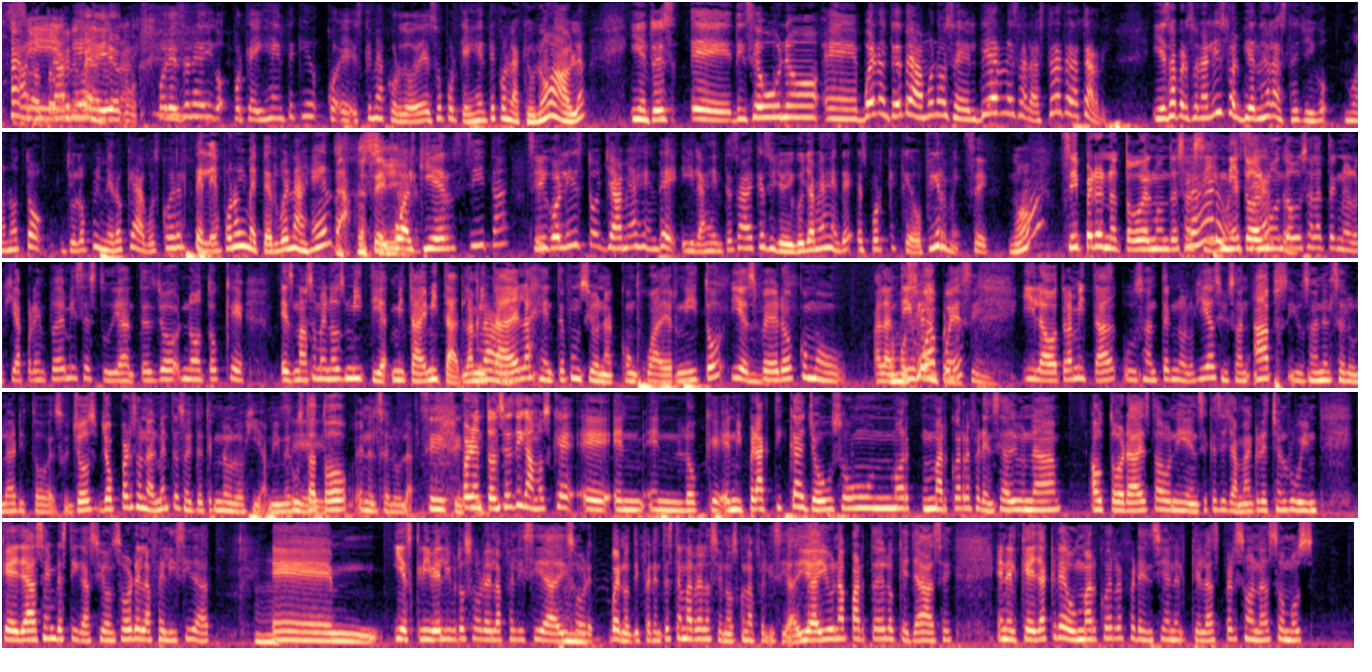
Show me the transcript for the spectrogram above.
Ah, Sí, no, también. no, no. no. Por eso le digo, porque hay gente que, co- es que me acordó de eso, porque hay gente con la que uno habla y entonces eh, dice uno, eh, bueno, entonces veámonos el viernes a las 3 de la tarde. Y esa persona, listo, el viernes a las 3, yo digo, no anotó. Yo lo primero que hago es coger el teléfono y meterlo en agenda. Sí. Cualquier cita, Sí. digo, listo, ya me agendé. Y la gente sabe que si yo digo ya me agendé es porque quedó firme. Sí. ¿No? Sí, pero no todo el mundo es así, ni es todo el mundo usa la tecnología. Por ejemplo, de mis estudiantes, yo noto que es más o menos mitad de mitad. La Claro. Mm. mitad de la gente funciona con cuadernito y esfero como a la Como antigua, siempre, pues, sí. y la otra mitad usan tecnologías y usan apps y usan el celular y todo eso. Yo, yo personalmente soy de tecnología, a mí me Sí. gusta todo en el celular. Sí. Pero entonces digamos que eh, en, en lo que en mi práctica yo uso un, mar- un marco de referencia de una autora estadounidense que se llama Gretchen Rubin, que ella hace investigación sobre la felicidad Ujú. eh, y escribe libros sobre la felicidad y Ujú. sobre, bueno, diferentes temas relacionados con la felicidad. Y hay una parte de lo que ella hace en el que ella creó un marco de referencia en el que las personas somos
